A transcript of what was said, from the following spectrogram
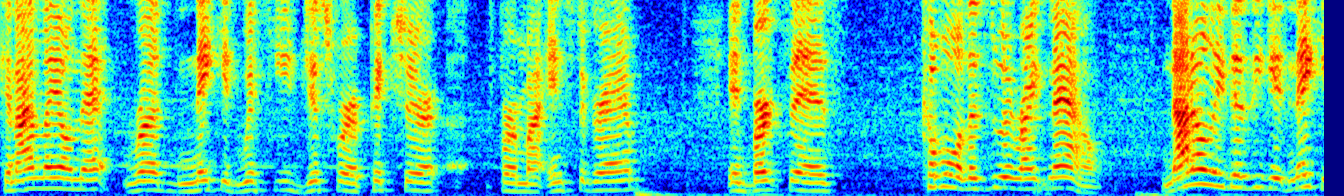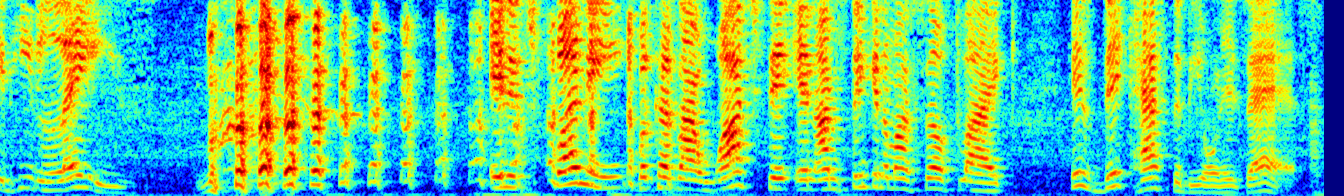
can I lay on that rug naked with you just for a picture uh, for my Instagram? And Bert says, come on, let's do it right now. Not only does he get naked, he lays And it's funny because I watched it and I'm thinking to myself like, his dick has to be on his ass.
